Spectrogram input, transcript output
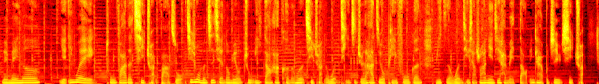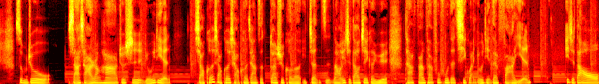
美眉呢，也因为突发的气喘发作，其实我们之前都没有注意到她可能会有气喘的问题，只觉得她只有皮肤跟鼻子的问题，想说她年纪还没到，应该还不至于气喘。所以我们就傻傻让他就是有一点小咳小咳小咳这样子断续咳了一阵子，然后一直到这个月，他反反复复的气管有一点在发炎，一直到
